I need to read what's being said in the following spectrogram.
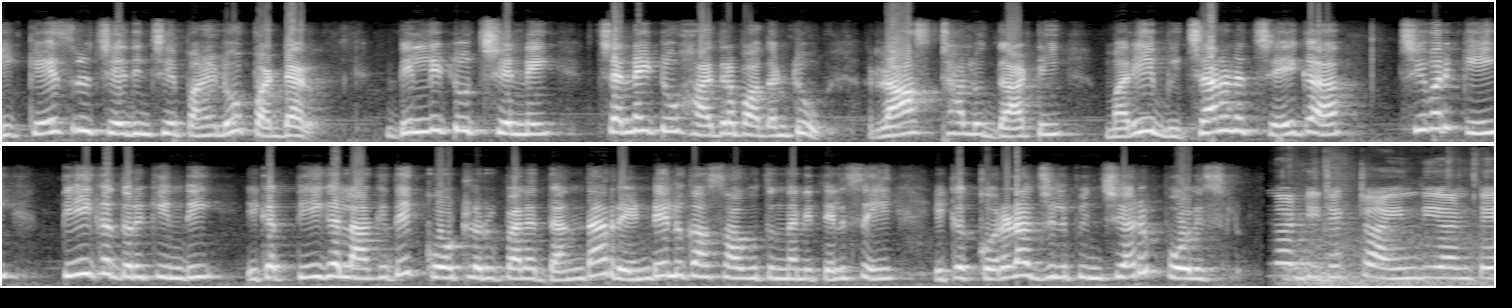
ఈ కేసును ఛేదించే పనిలో పడ్డారు. ఢిల్లీ టు చెన్నై చెన్నై టు హైదరాబాద్ అంటూ రాష్ట్రాలు దాటి మరీ విచారణ చేయగా చివరికి తీగ దొరికింది. ఇక తీగ లాగితే కోట్ల రూపాయల దందా రెండేళ్ళుగా సాగుతుందని తెలిసి ఇక కొరడా జిలిపించారు పోలీసులు. డిటెక్ట్ అయింది అంటే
